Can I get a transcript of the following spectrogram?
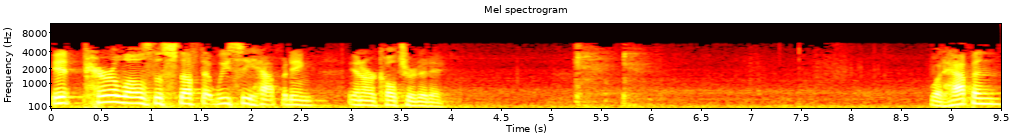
it parallels the stuff that we see happening in our culture today. What happened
